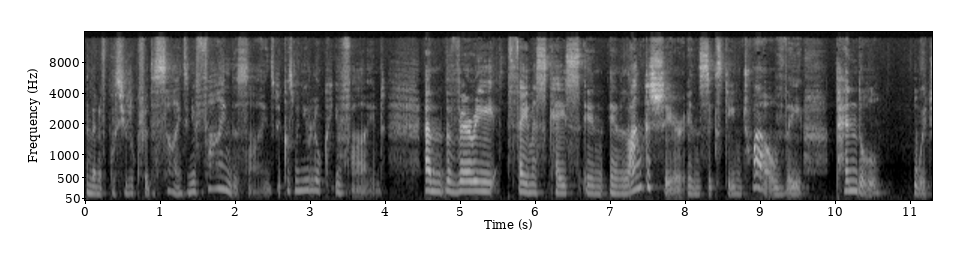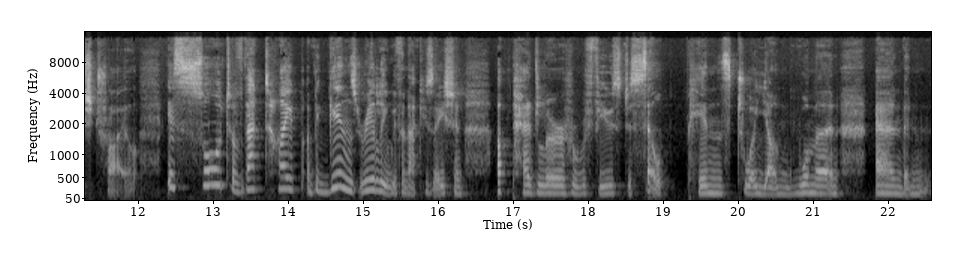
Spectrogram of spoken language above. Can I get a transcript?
And then, of course, you look for the signs and you find the signs because when you look, you find. And the very famous case in, in Lancashire in 1612, the Pendle witch trial, is sort of that type, uh, begins really with an accusation a peddler who refused to sell pins to a young woman and then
